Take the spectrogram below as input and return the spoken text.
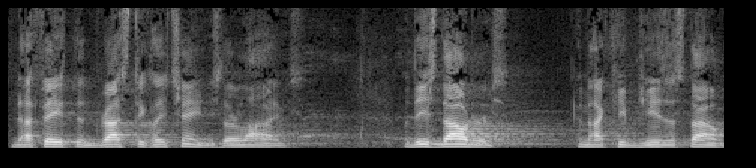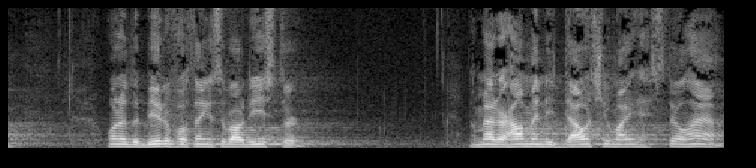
And that faith then drastically changed their lives. But these doubters, cannot keep Jesus down. One of the beautiful things about Easter, no matter how many doubts you might still have,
